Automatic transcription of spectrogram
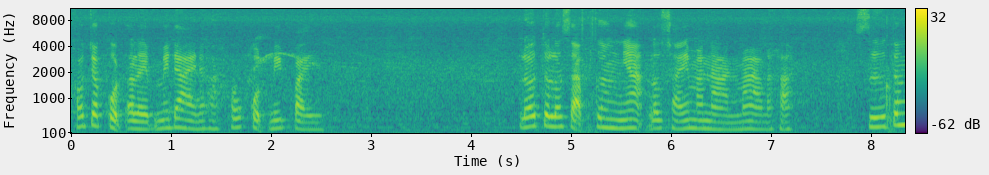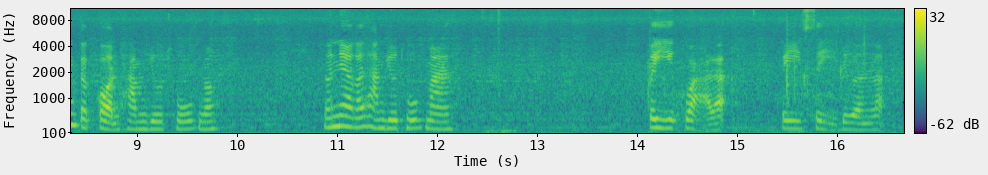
เขาจะกดอะไรไม่ได้นะคะ เขากดไม่ไป แล้วโทรศัพท์เครื่องเนี้ยเราใช้มานานมากนะคะ ซื้อตั้งแต่ก่อนทำ YouTube เนาะแล้วเนี่ยก็ทำ YouTube มา ปีกว่าละ ปีสี่เดือนละค่ะ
